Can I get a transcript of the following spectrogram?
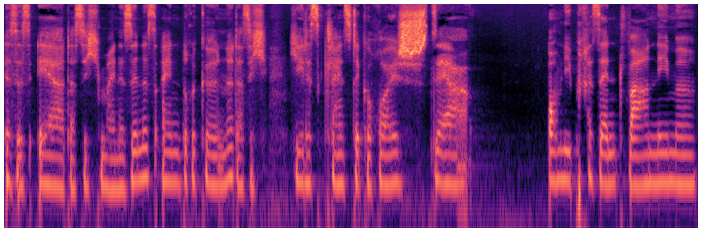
ist es eher, dass ich meine Sinneseindrücke, ne, dass ich jedes kleinste Geräusch sehr omnipräsent wahrnehme?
